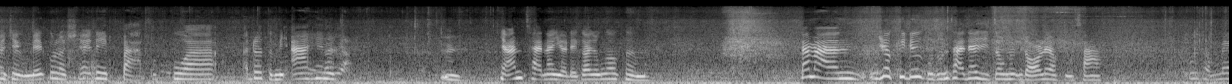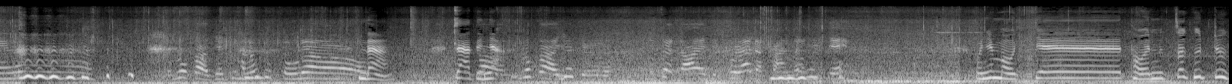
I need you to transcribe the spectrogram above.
Thôi chị bé cũng là sẽ đi bà của qua ở đâu tụi mình ai hết nè. Ừ. Nhà ăn xài nào giờ để coi chúng có cười mà. Thế mà giờ khi đưa của tuần sai thì trong đó là cũng sao. Tôi thầm mê lắm Lúc ở giờ chị lúc tụ đâu nè. Cha thì nhận Lúc ở giờ chị Cái đó chị tôi đã đặt phản đấy chị Mà chê thôi nó chắc cứ trước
